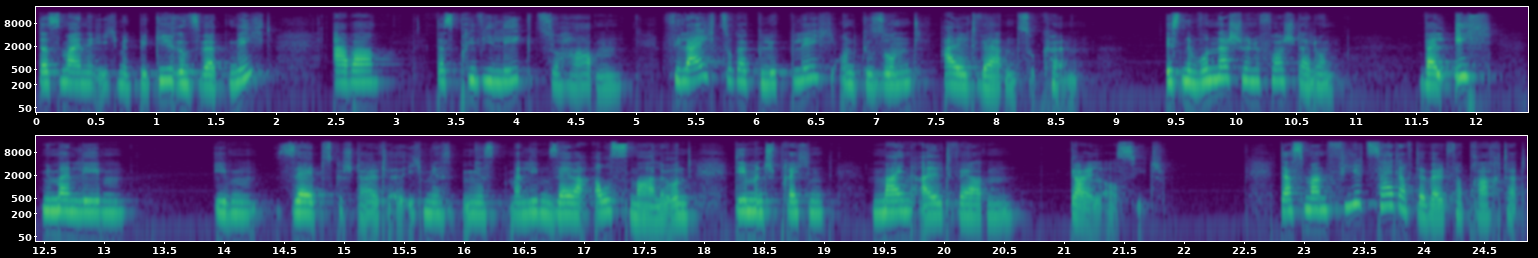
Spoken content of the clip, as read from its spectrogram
Das meine ich mit begehrenswert nicht. Aber das Privileg zu haben, vielleicht sogar glücklich und gesund alt werden zu können, ist eine wunderschöne Vorstellung. Weil ich mir mein Leben eben selbst gestalte, ich mir, mir mein Leben selber ausmale und dementsprechend mein Altwerden geil aussieht. Dass man viel Zeit auf der Welt verbracht hat,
